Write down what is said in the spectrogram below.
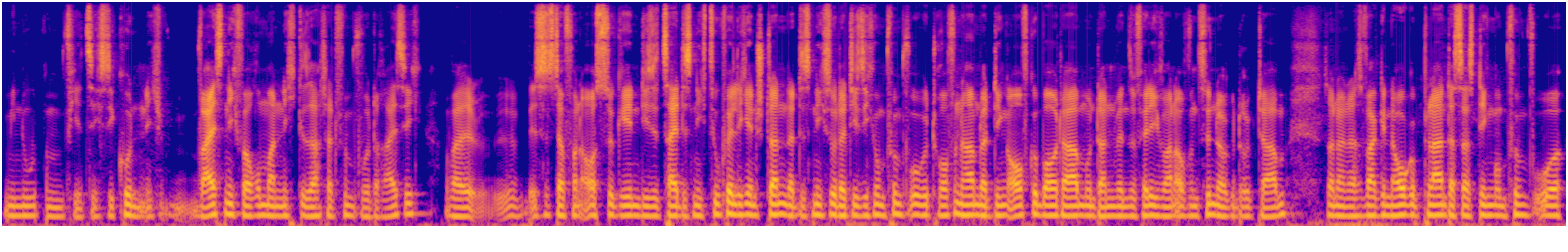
Minuten 40 Sekunden. Ich weiß nicht, warum man nicht gesagt hat 5.30 Uhr, weil äh, es ist davon auszugehen, diese Zeit ist nicht zufällig entstanden. Das ist nicht so, dass die sich um 5 Uhr getroffen haben, das Ding aufgebaut haben und dann, wenn sie fertig waren, auf den Zünder gedrückt haben, sondern das war genau geplant, dass das Ding um 5 Uhr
